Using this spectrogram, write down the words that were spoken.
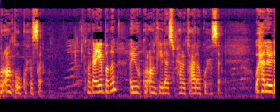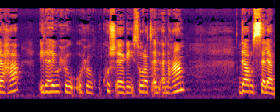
qur'aanka uu ku xusay magacyo badan ayuu qur'aanka ilaahay subxana watacaala ku xusay waxaa la yidhaahaa ilaahay wuxuu ku sheegay suurat alancaam daaru salaam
